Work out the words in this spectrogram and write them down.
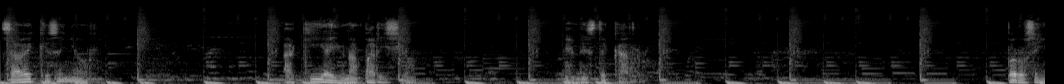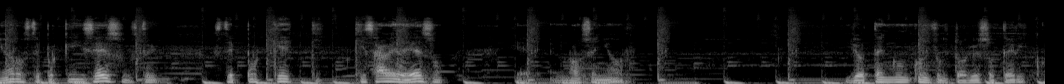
¿sabe qué señor? Aquí hay una aparición en este carro. Pero señor, ¿usted por qué dice eso? ¿Usted, usted por qué, qué, sabe de eso? no, señor. Yo tengo un consultorio esotérico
